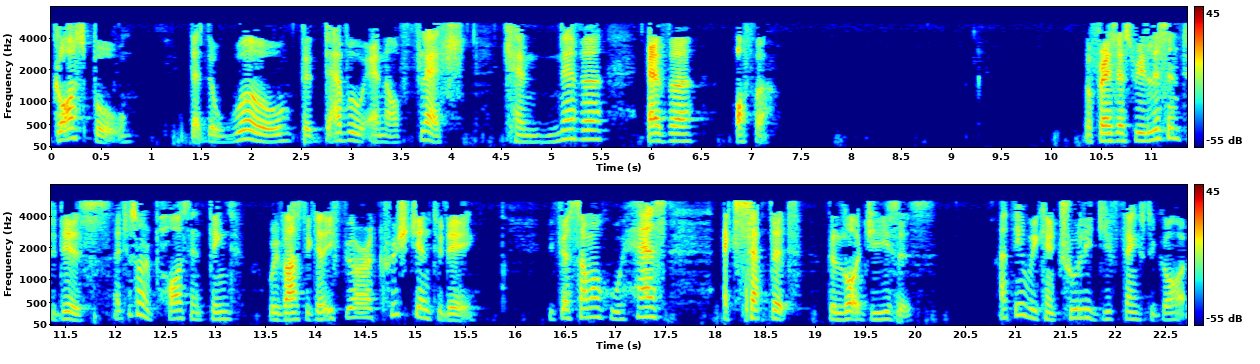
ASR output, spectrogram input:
gospel that the world, the devil, and our flesh can never ever offer. Well, friends, as we listen to this, I just want to pause and think with us together. If you are a Christian today, if you're someone who has accepted the Lord Jesus, I think we can truly give thanks to God.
